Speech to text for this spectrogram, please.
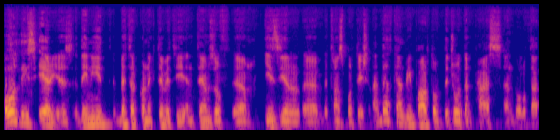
All these areas, they need better connectivity in terms of um, easier uh, transportation. And that can be part of the Jordan Pass and all of that.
